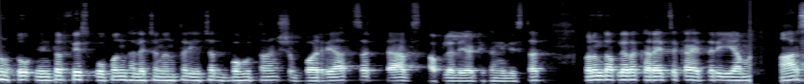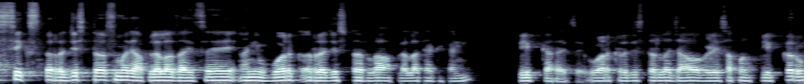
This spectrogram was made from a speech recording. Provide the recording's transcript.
होतो. इंटरफेस ओपन झाल्याच्यानंतर याच्यात बहुतांश बऱ्याच टॅब्स आपल्याला या ठिकाणी दिसतात. परंतु आपल्याला करायचं काय तर या आर सिक्स रजिस्टर्समध्ये आपल्याला जायचं आहे आणि वर्क रजिस्टरला आपल्याला त्या ठिकाणी क्लिक करायचं आहे वर्क रजिस्टरला ज्या वेळेस आपण क्लिक करू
